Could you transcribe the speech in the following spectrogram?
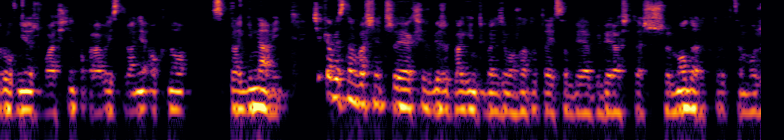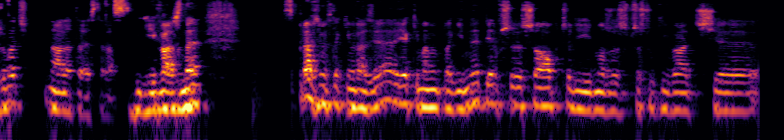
również właśnie po prawej stronie okno z pluginami. Ciekaw jestem właśnie, czy jak się wybierze plugin, czy będzie można tutaj sobie wybierać też model, który chcemy używać, no ale to jest teraz mniej ważne. Sprawdźmy w takim razie, jakie mamy pluginy. Pierwszy shop, czyli możesz przeszukiwać, e,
